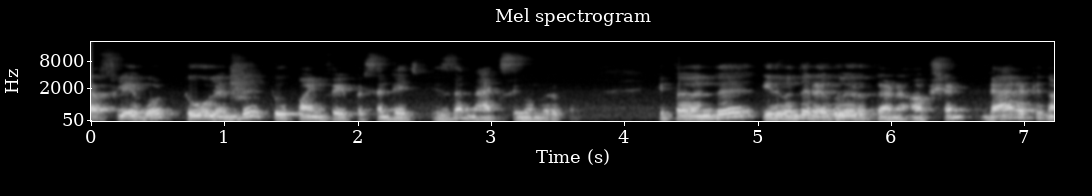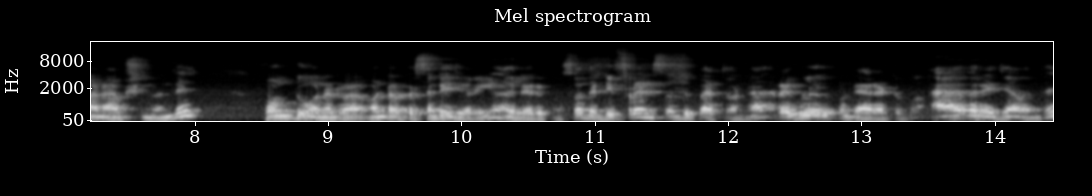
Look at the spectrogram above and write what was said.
ரஃப்லி அபவுட் டூலேருந்து two point five percentage is the maximum இருக்கும். இப்போ வந்து இது வந்து ரெகுலருக்கான ஆப்ஷன் டைரக்டுக்கான ஆப்ஷன் வந்து ஒன் டு ஒன்றரை ஒன்றரை பெர்சன்டேஜ் வரையும் அதில் இருக்கும். ஸோ அந்த டிஃப்ரென்ஸ் வந்து பார்த்தோன்னா ரெகுலருக்கும் டைரக்டுக்கும் ஆவரேஜாக வந்து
